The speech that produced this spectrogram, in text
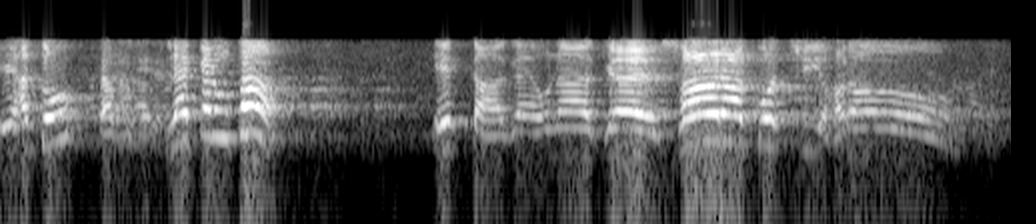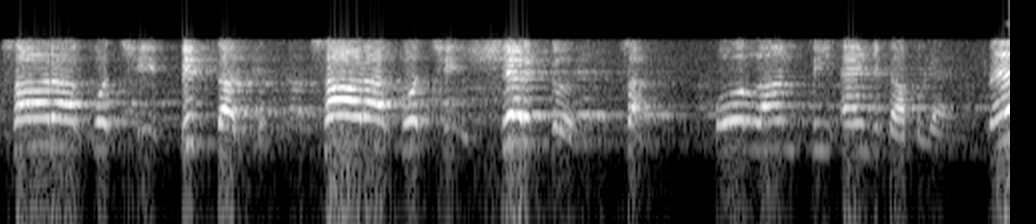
یہ حدوں لیکن اتنا ایک آ گئے انہیں آخیا سارا کچھ ہی حرام سارا کچھ ہی بدت سارا کچھ ہی شرک وہ لانتی اینج ٹپ گئے بے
